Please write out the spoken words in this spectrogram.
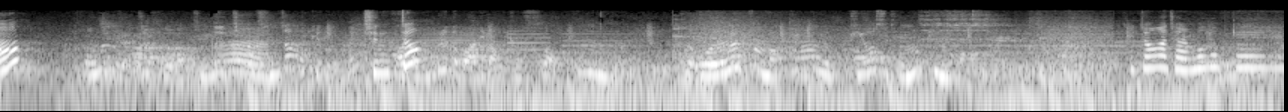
어? 것 같은데? 응. 진짜 막히던데? 진짜? 우리도 많이 막혔어. 응. 근데 원래 좀 막히는데 비와서 더 막히는 거 같아. 수정아 잘 먹을게.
